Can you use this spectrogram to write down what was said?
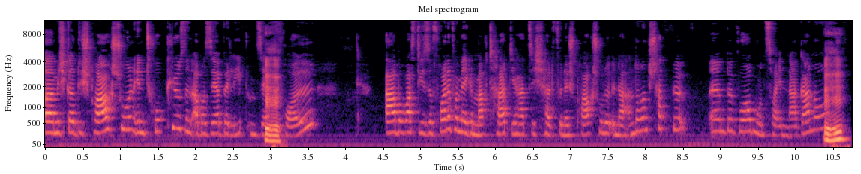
Ähm, ich glaube, die Sprachschulen in Tokio sind aber sehr beliebt und sehr Mhm. voll. Aber was diese Freundin von mir gemacht hat, die hat sich halt für eine Sprachschule in einer anderen Stadt be äh, beworben, und zwar in Nagano. Mhm.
